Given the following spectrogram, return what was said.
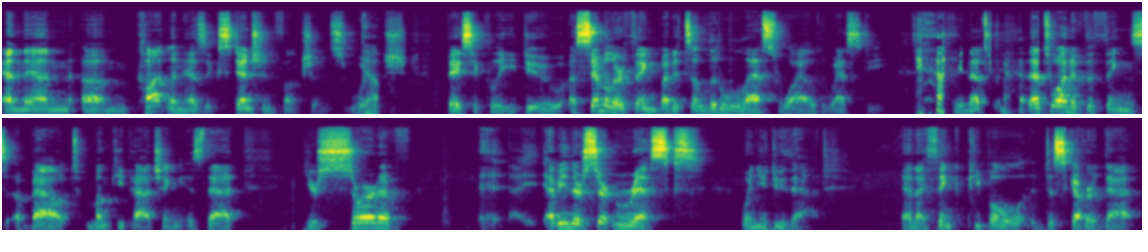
and then um, Kotlin has extension functions, which yep. basically do a similar thing, but it's a little less wild westy. I mean, that's that's one of the things about monkey patching is that you're sort of, I mean, there's certain risks when you do that, and I think people discovered that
